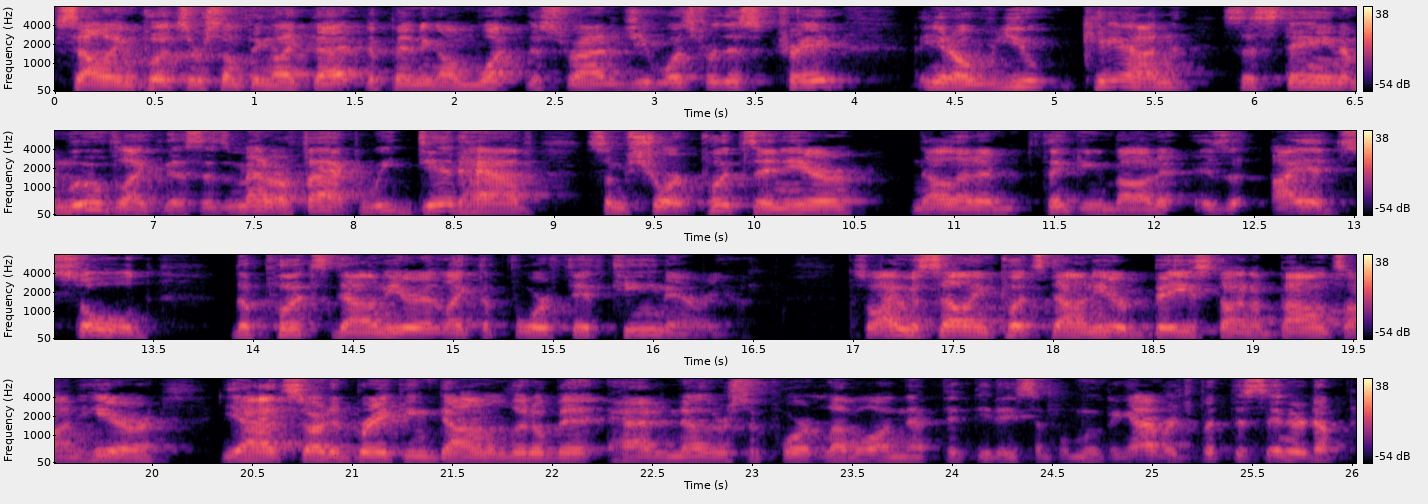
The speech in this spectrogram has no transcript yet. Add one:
selling puts or something like that, depending on what the strategy was for this trade, you know, you can sustain a move like this. As a matter of fact, we did have some short puts in here. Now that I'm thinking about it, is I had sold the puts down here at like the 415 area. So I was selling puts down here based on a bounce on here. Yeah, it started breaking down a little bit, had another support level on that 50 day simple moving average, but this ended up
